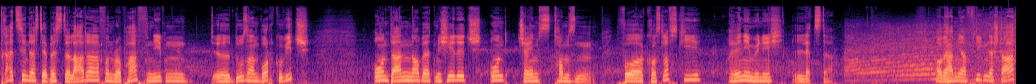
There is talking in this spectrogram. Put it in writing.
13. ist der beste Lader von Rob Huff, neben äh, Dusan Borkovic und dann Norbert Michelic und James Thompson. Vor Koslowski, René Münich, letzter. Oh, wir haben ja fliegender Start.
